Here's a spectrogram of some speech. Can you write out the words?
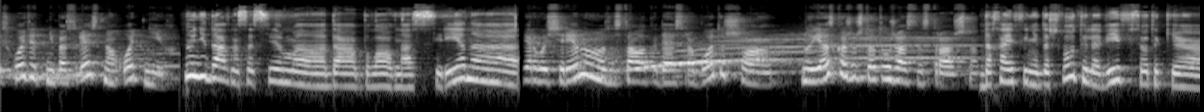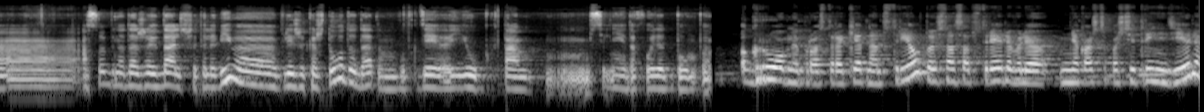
исходят непосредственно от них. Ну, недавно совсем, э, да, была у нас сирена. Первую сирену застала, когда я с работы шла. Но я скажу, что это ужасно страшно. До Хайфы не дошло, Тель-Авив все-таки, э, особенно даже и дальше Тель-Авива, ближе к Аждоду, да, там вот где юг, там сильнее доходят бомбы огромный просто ракетный обстрел. То есть нас обстреливали, мне кажется, почти три недели.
